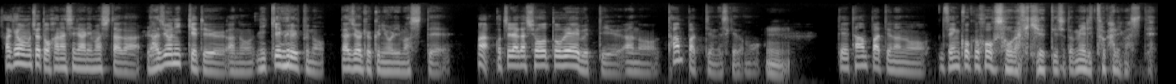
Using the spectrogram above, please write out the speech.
先ほどもちょっとお話にありましたが、ラジオ日経という、あの、日経グループのラジオ局におりまして、まあ、こちらがショートウェーブっていう、あの、短波っていうんですけども、うん。で、短波っていうのは、あの、全国放送ができるっていうちょっとメリットがありまして。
